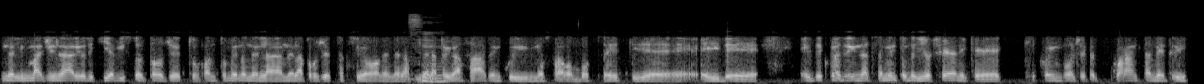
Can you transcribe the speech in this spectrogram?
nell'immaginario di chi ha visto il progetto, quantomeno nella, nella progettazione, nella, sì. nella, prima fase in cui mostravo bozzetti e, e idee, ed è quella dell'innalzamento degli oceani che, che coinvolge per 40 metri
